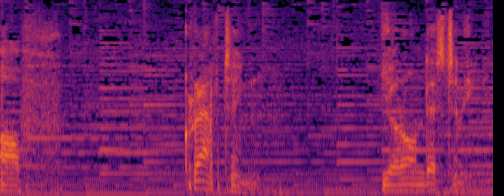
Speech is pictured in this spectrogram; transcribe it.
of crafting your own destiny.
